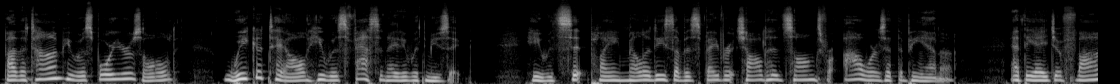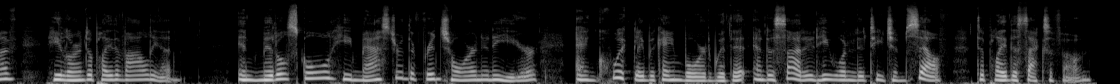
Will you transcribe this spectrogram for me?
By the time he was four years old, we could tell he was fascinated with music. He would sit playing melodies of his favorite childhood songs for hours at the piano. At the age of five, he learned to play the violin. In middle school, he mastered the French horn in a year and quickly became bored with it and decided he wanted to teach himself to play the saxophone.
